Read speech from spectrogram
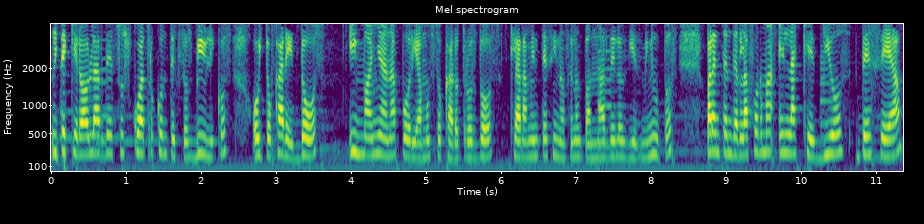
Y te quiero hablar de estos cuatro contextos bíblicos. Hoy tocaré dos y mañana podríamos tocar otros dos, claramente si no se nos van más de los 10 minutos, para entender la forma en la que Dios desea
